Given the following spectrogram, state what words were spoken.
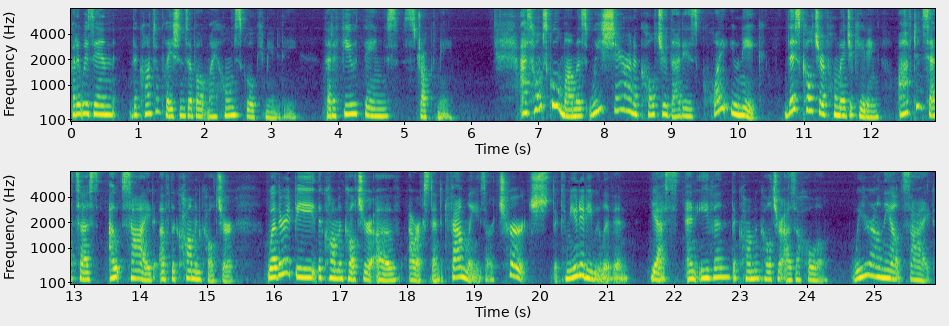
But it was in the contemplations about my homeschool community that a few things struck me. As homeschool mamas, we share in a culture that is quite unique. This culture of home educating often sets us outside of the common culture whether it be the common culture of our extended families, our church, the community we live in, yes, and even the common culture as a whole. We are on the outside.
